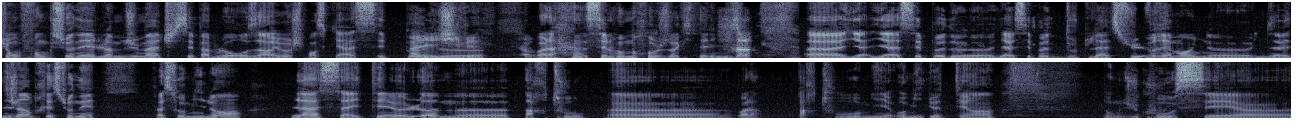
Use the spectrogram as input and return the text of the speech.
qui ont fonctionné. L'homme du match, c'est Pablo Rosario. Je pense qu'il y a assez peu de. Ah voilà, c'est le moment où je dois quitter l'émission. Euh, il y, a, assez peu de, il y a assez peu de doutes là-dessus. Vraiment, il nous avait déjà impressionné face au Milan. Là, ça a été euh, l'homme euh, partout, voilà, partout au, au milieu de terrain. Donc du coup, c'est euh,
